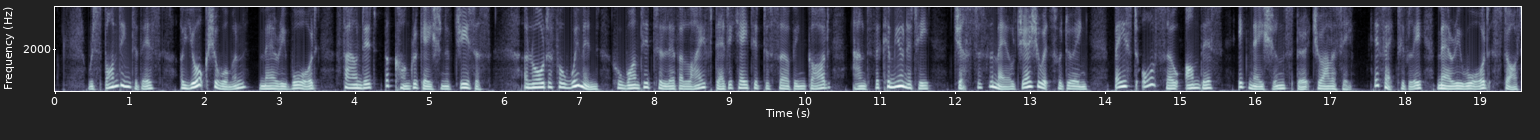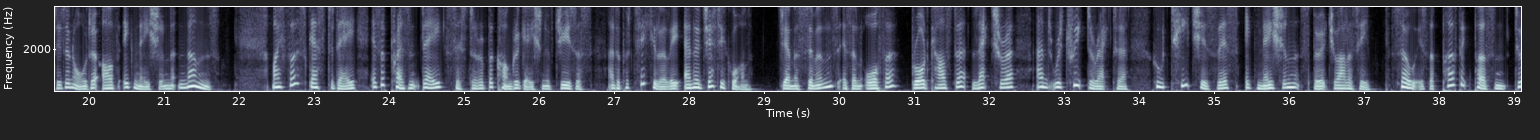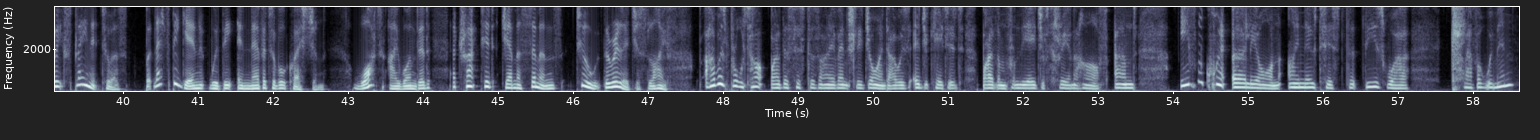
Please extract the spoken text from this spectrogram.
Responding to this, a Yorkshire woman, Mary Ward, founded the Congregation of Jesus, an order for women who wanted to live a life dedicated to serving God and the community, just as the male Jesuits were doing, based also on this Ignatian spirituality. Effectively, Mary Ward started an order of Ignatian nuns. My first guest today is a present day sister of the Congregation of Jesus, and a particularly energetic one. Gemma Simmonds is an author, broadcaster, lecturer, and retreat director who teaches this Ignatian spirituality, so is the perfect person to explain it to us. But let's begin with the inevitable question. What, I wondered, attracted Gemma Simmonds to the religious life? I was brought up by the sisters I eventually joined. I was educated by them from the age of three and a half. And even quite early on, I noticed that these were clever women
